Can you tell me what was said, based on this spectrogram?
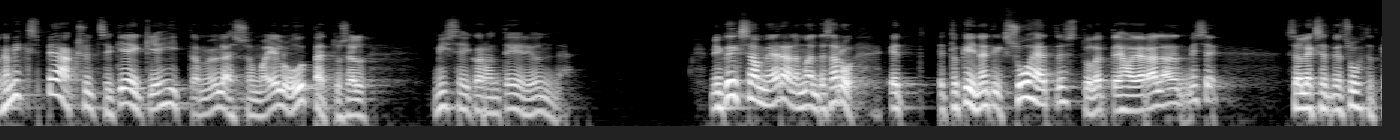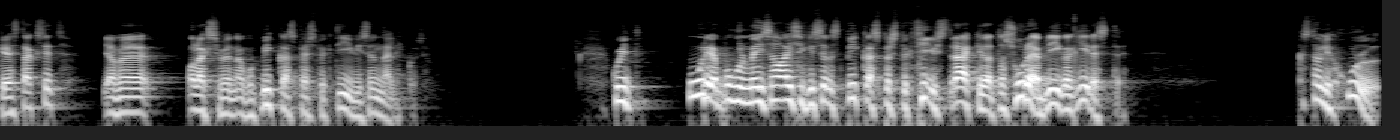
Aga miks peaks üldse keegi ehitama üles oma elu õpetusel, mis ei garanteeri õnne? me kõik saame järele mõeldes aru, et, et okei okay,, näiteks suhetes tuleb teha järeleandmisi selleks, et need suhted kestaksid ja me oleksime nagu pikas perspektiivis õnnelikud. kuid uurija puhul me ei saa isegi sellest pikast perspektiivist rääkida, ta sureb liiga kiiresti. kas ta oli hull?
